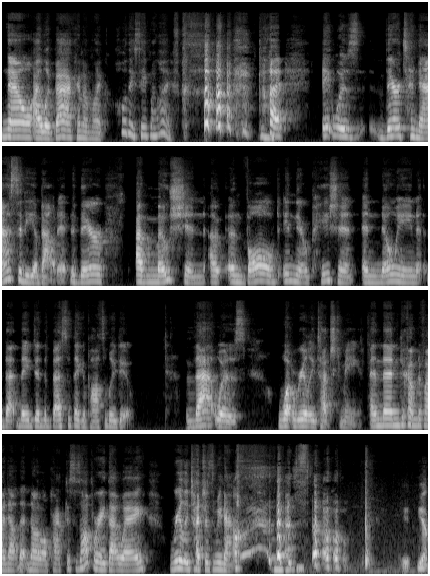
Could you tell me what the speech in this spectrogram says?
Now I look back and I'm like, "Oh, they saved my life." but it was their tenacity about it. Their emotion uh, involved in their patient and knowing that they did the best that they could possibly do. That was what really touched me. And then to come to find out that not all practices operate that way really touches me now. so yeah,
